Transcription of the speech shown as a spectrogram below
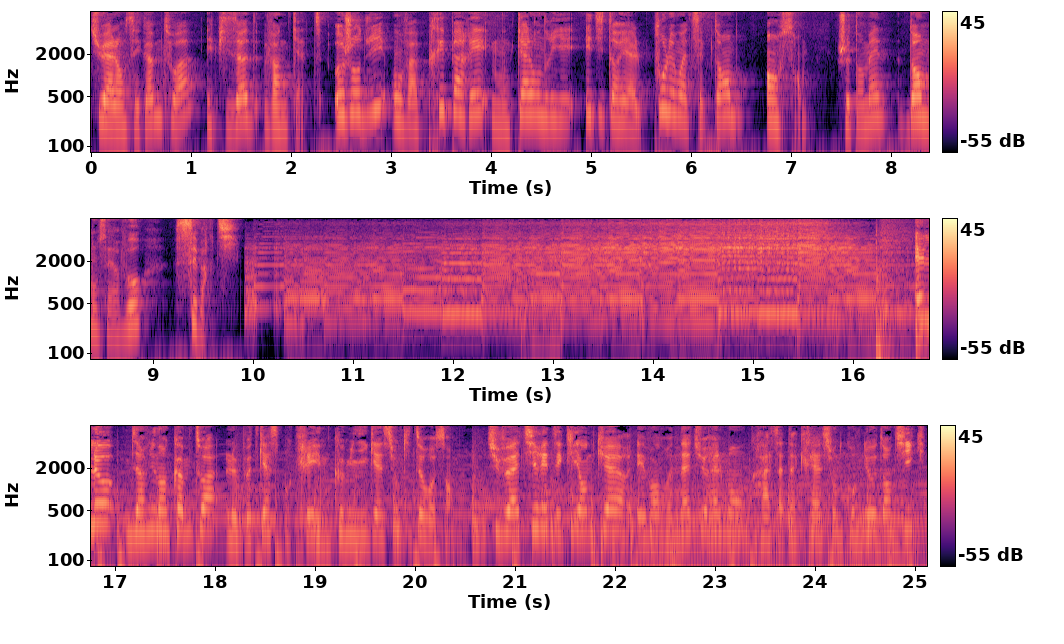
Tu as lancé comme toi, épisode 24. Aujourd'hui, on va préparer mon calendrier éditorial pour le mois de septembre ensemble. Je t'emmène dans mon cerveau, c'est parti. Hello, bienvenue dans Comme toi, le podcast pour créer une communication qui te ressemble. Tu veux attirer tes clients de cœur et vendre naturellement grâce à ta création de contenu authentique?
